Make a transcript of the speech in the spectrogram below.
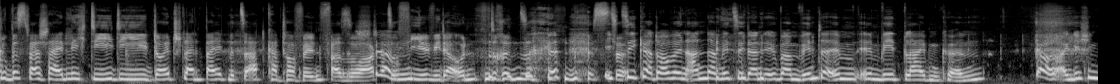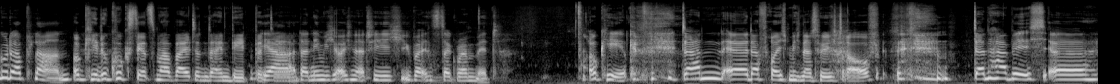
du bist wahrscheinlich die, die Deutschland bald mit Saatkartoffeln versorgt. Stimmt. So viel wie da unten drin sein müsste. Ich ziehe Kartoffeln an, damit sie dann über den Winter im, im Beet bleiben können. Ja, eigentlich ein guter Plan. Okay, du guckst jetzt mal bald in dein Beet, bitte. Ja, da nehme ich euch natürlich über Instagram mit. Okay, dann äh, da freue ich mich natürlich drauf. Dann habe ich, äh,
